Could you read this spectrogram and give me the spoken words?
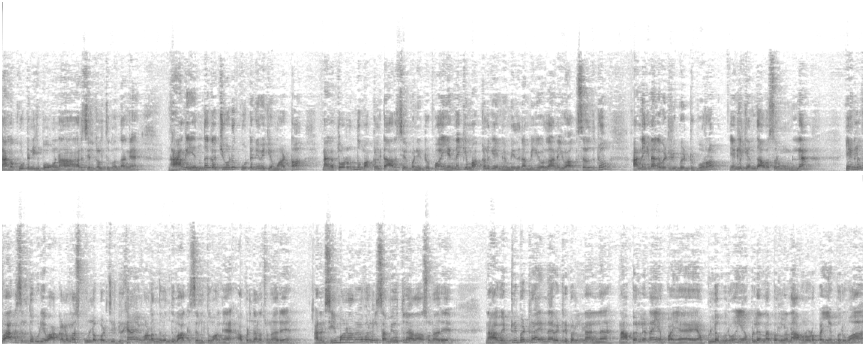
நாங்கள் கூட்டணிக்கு போகணும் அரசியல் களத்துக்கு வந்தாங்க. நாங்கள் எந்த கட்சியோடு கூட்டணி வைக்க மாட்டோம். நாங்கள் தொடர்ந்து மக்கள்கிட்ட அரசியல் பண்ணிட்டு இருப்போம். என்னைக்கு மக்களுக்கு எங்கள் மீது நம்பிக்கை வருதோ அன்னைக்கு வாக்கு செலுத்திட்டோம். அன்னைக்கு நாங்கள் வெற்றி பெற்று போகிறோம் எங்களுக்கு எந்த அவசரமும் இல்லை. எங்களுக்கு வாக்கு செலுத்தக்கூடிய வாக்காளர்லாம் ஸ்கூலில் படிச்சுட்டு இருக்கேன். அவன் வளர்ந்து வந்து வாக்கு செலுத்துவாங்க. அப்படின்னு தானே சொன்னார். ஆனால் சீமானார் அவர்கள் சமீபத்தில் அதான் சொன்னார். நான் வெற்றி பெற்றா என்ன? வெற்றி பெறலைன்னா என்ன? நான் பெறலைன்னா என் பையன் என் பிள்ளை பெறும். என் பிள்ளைனா பெறலன்னா அவனோட பையன் பெறுவான்.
